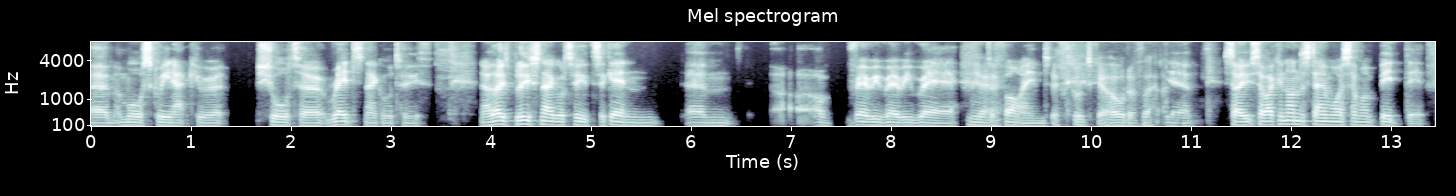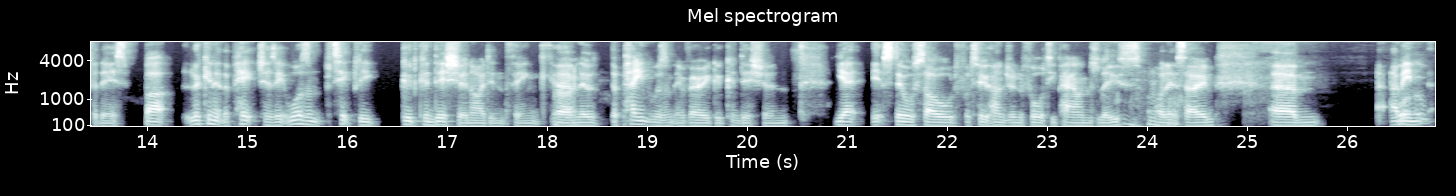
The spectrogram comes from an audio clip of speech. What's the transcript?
um, a more screen accurate, shorter red snaggletooth. Now, those blue snaggletooths, again, um, are very, very rare yeah, to find. Difficult to get hold of that. Yeah. So, so I can understand why someone bid it for this, but looking at the pictures, it wasn't particularly good condition. I didn't think um, right. um, the, the paint wasn't in very good condition. Yet it still sold for two hundred and forty pounds loose on its own. Um, I mean, what,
